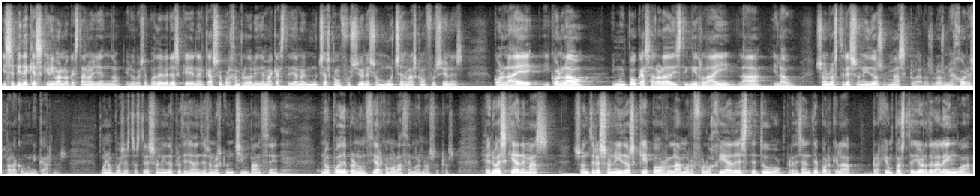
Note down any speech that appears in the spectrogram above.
y se pide que escriban lo que están oyendo. Y lo que se puede ver es que en el caso, por ejemplo, del idioma castellano hay muchas confusiones, o muchas más confusiones con la E y con la O, y muy pocas a la hora de distinguir la I, la A y la U. Son los tres sonidos más claros, los mejores para comunicarnos. Bueno, pues estos tres sonidos precisamente son los que un chimpancé no puede pronunciar como lo hacemos nosotros. Pero es que además son tres sonidos que por la morfología de este tubo, precisamente porque la región posterior de la lengua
